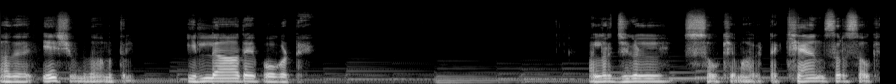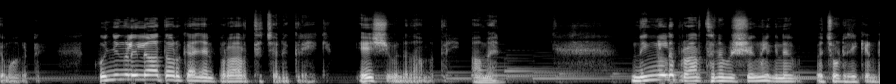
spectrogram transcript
അത് യേശുവിന്റെ നാമത്തിൽ ഇല്ലാതെ പോകട്ടെ. അലർജികൾ സൗഖ്യമാകട്ടെ ക്യാൻസർ സൗഖ്യമാകട്ടെ. കുഞ്ഞുങ്ങളില്ലാത്തവർക്കായി ഞാൻ പ്രാർത്ഥിച്ച് അനുഗ്രഹിക്കുന്നു. യേശുവിന്റെ നാമത്തിൽ. അമേൻ നിങ്ങളുടെ പ്രാർത്ഥന വിഷയങ്ങൾ ഇങ്ങനെ വെച്ചുകൊണ്ടിരിക്കേണ്ട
